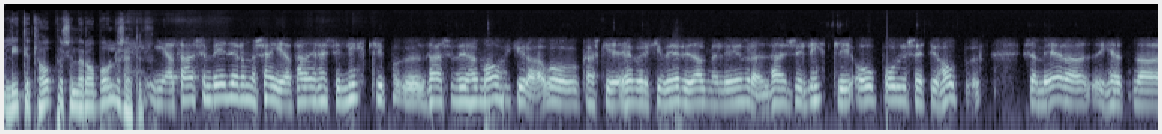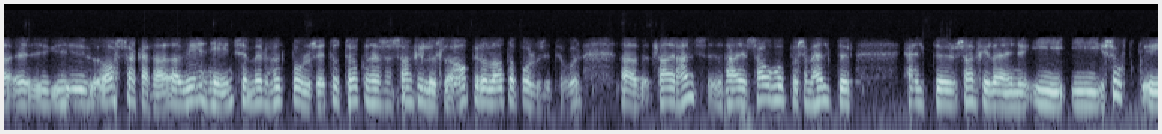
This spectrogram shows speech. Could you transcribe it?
lítill hópu sem er á bólusettur? Já, það sem við erum að segja, það er þessi litli, það sem við höfum áhyggjur af og kannski hefur ekki verið almennilega yfirræðin, það er þessi litli óbólusetti hópur sem er að hérna, orsaka það að við hinn sem eru fullt bólusett og tökum þessar samfélagslega hópir og láta það, það er, hans, það er sáhópur sem heldur heldur samfélaginu í, í, í,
